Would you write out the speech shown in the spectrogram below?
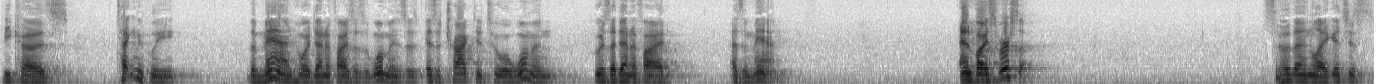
Because technically, the man who identifies as a woman is, is attracted to a woman who is identified as a man, and vice versa. So then, like, it's just.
